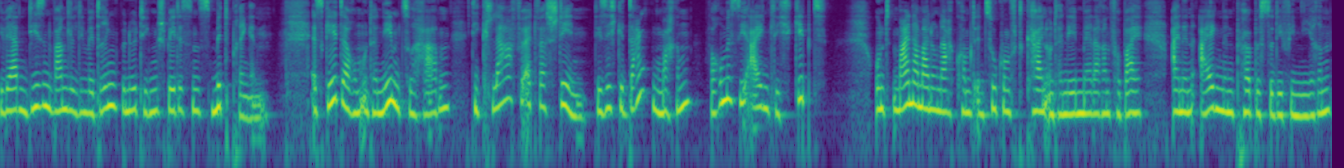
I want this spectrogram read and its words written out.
die werden diesen Wandel, den wir dringend benötigen, spätestens mitbringen. Es geht darum, Unternehmen zu haben, die klar für etwas stehen, die sich Gedanken machen, warum es sie eigentlich gibt. Und meiner Meinung nach kommt in Zukunft kein Unternehmen mehr daran vorbei, einen eigenen Purpose zu definieren,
